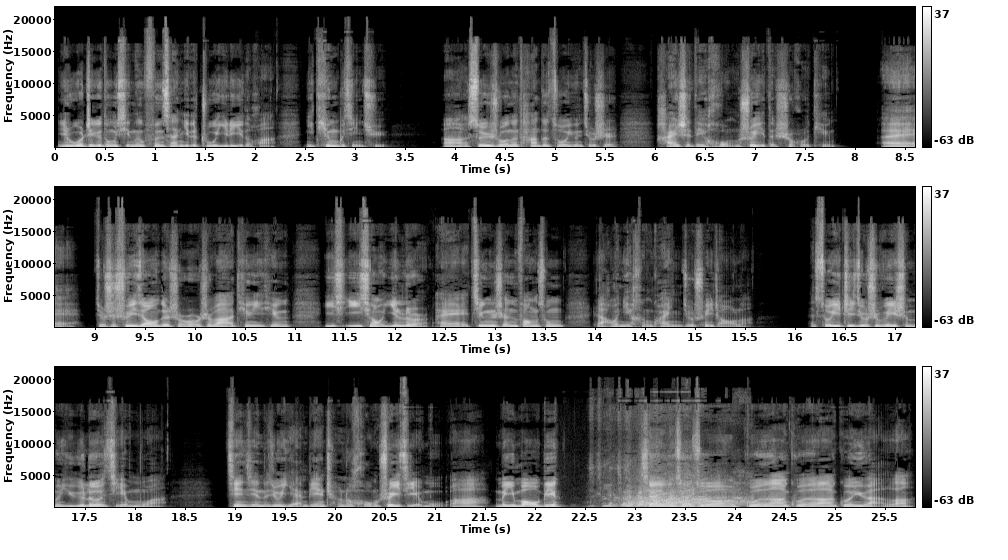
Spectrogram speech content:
你如果这个东西能分散你的注意力的话，你听不进去，啊，所以说呢，它的作用就是还是得哄睡的时候听，哎，就是睡觉的时候是吧？听一听，一一笑一乐，哎，精神放松，然后你很快你就睡着了。所以这就是为什么娱乐节目啊。渐渐的就演变成了哄睡节目啊，没毛病。下一个叫做“滚啊滚啊滚远了”，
